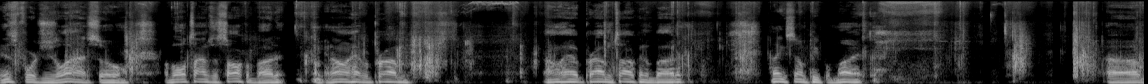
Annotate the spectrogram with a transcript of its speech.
it's 4th of July, so of all times to talk about it, I mean, I don't have a problem. I don't have a problem talking about it. I think some people might. Um,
